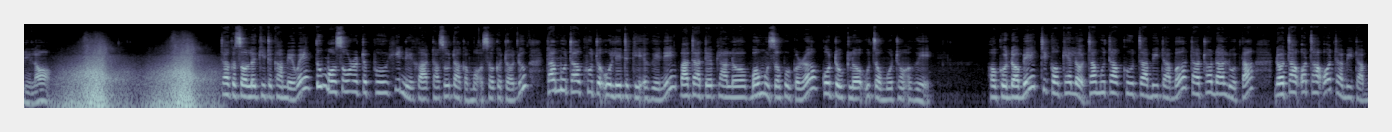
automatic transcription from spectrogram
နေလောတာကစောလကီတခမေဝဲသူမောဆိုရတဖူဟိနေခါဒါဆုတာကမောအစောကတော်တူဒါမူတာခုတိုလေးတကေအငေနေဘာတာတက်ဖလာလောဘောမှုစောဖုကရကိုတိုကလောဥကြုံမိုထုံအငေ ဟောကုဒဘေတီကိုကဲလို့တမူတခုတဘီတဘတာထောဒလူတာဒေါ်တာအော်တာအော်တဘီတဘ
